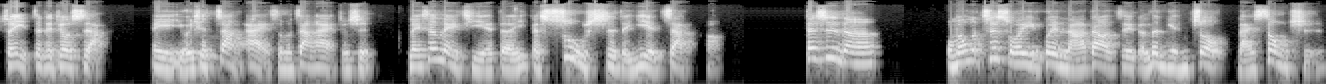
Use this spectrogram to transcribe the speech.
所以这个就是啊，哎，有一些障碍，什么障碍就是。累生累劫的一个宿世的业障啊，但是呢，我们之所以会拿到这个楞严咒来诵持，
